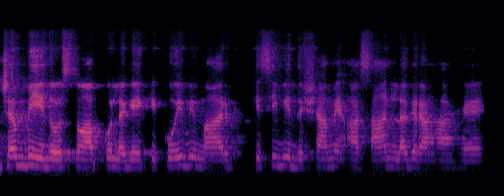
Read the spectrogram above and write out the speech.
जब भी दोस्तों आपको लगे कि कोई भी मार्ग किसी भी दिशा में आसान लग रहा है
